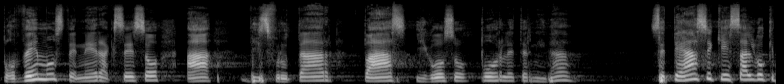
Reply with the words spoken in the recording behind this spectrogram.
podemos tener acceso a disfrutar paz y gozo por la eternidad. ¿Se te hace que es algo que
